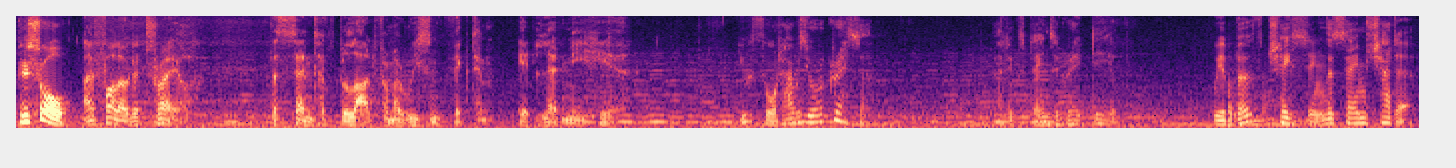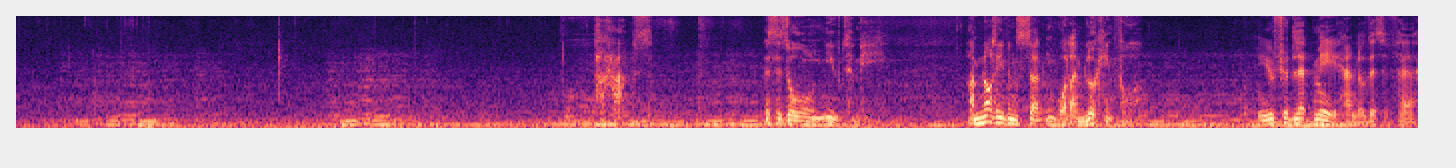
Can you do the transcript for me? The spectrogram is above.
Пришел. I followed a trail. The scent of blood from a recent victim. It led me here. You thought I was your aggressor. That explains a great deal. We're both chasing the same shadow. This is all new to me. I'm not even certain what I'm looking for. You should let me handle this affair.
